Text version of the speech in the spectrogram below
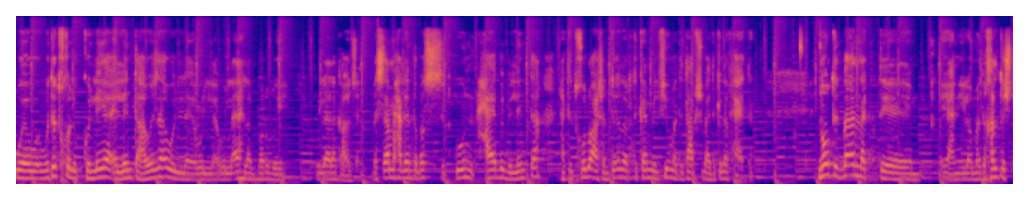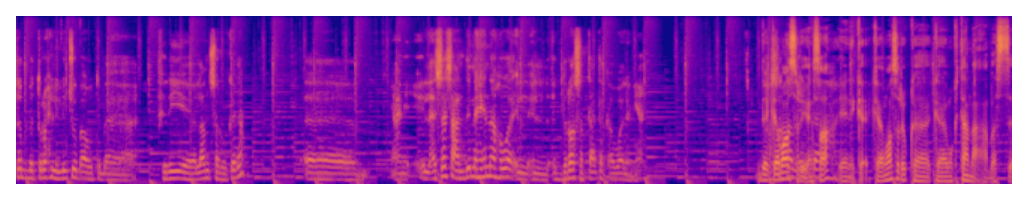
وتدخل الكلية اللي انت عاوزها واللي أهلك برضه إيه واللي أهلك عاوزها بس أهم حاجة أنت بس تكون حابب اللي أنت هتدخله عشان تقدر تكمل فيه وما تتعبش بعد كده في حياتك. نقطة بقى إنك ت... يعني لو ما دخلتش طب تروح لليوتيوب أو تبقى freelancer وكده. آه، يعني الأساس عندنا هنا هو ال- ال- الدراسة بتاعتك اولا يعني. ده كمصري يعني صح؟ يعني كمصري وكمجتمع بس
